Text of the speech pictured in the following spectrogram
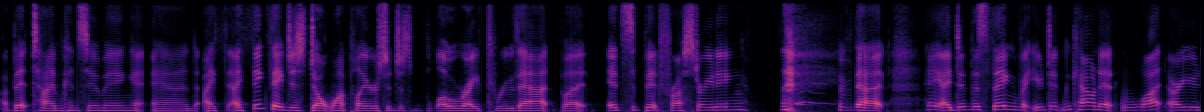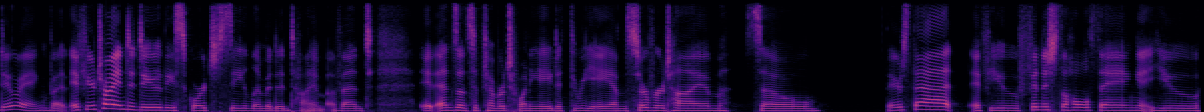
a bit time consuming. And I, th- I think they just don't want players to just blow right through that. But it's a bit frustrating. that hey i did this thing but you didn't count it what are you doing but if you're trying to do the scorched sea limited time event it ends on september 28 at 3 a.m server time so there's that. If you finish the whole thing, you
